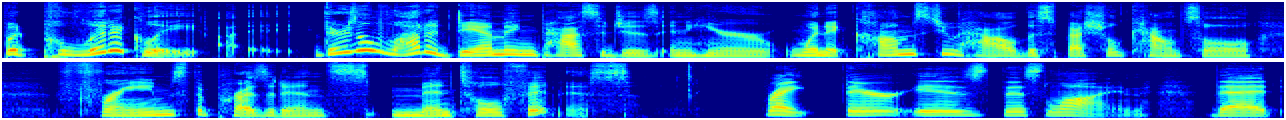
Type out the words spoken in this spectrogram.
But politically, uh, there's a lot of damning passages in here when it comes to how the special counsel frames the president's mental fitness. Right. There is this line that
